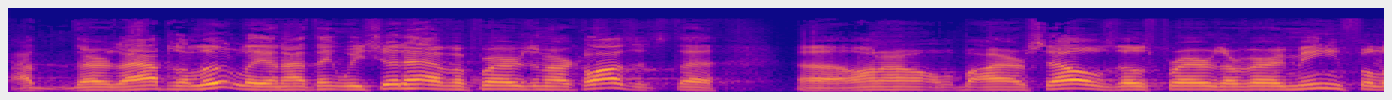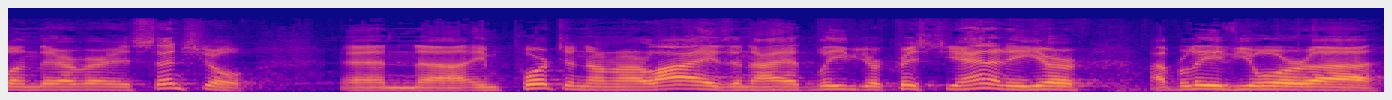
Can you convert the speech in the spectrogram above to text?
I, there's absolutely, and I think we should have a prayers in our closets. The, uh, on our by ourselves, those prayers are very meaningful and they are very essential and uh, important in our lives. And I believe your Christianity, your I believe your uh,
